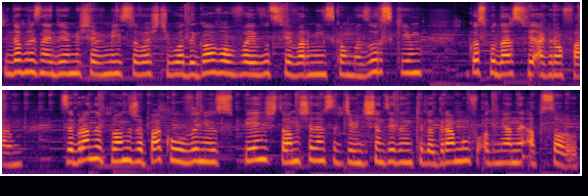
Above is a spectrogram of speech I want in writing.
Dzień dobry, znajdujemy się w miejscowości Łodygowo w województwie warmińsko-mazurskim w gospodarstwie Agrofarm. Zebrany plon rzepaku wyniósł 5 ton 791 kg odmiany Absolut,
